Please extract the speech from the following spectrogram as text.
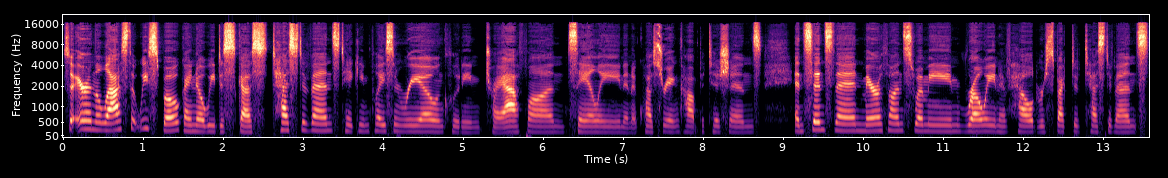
So Aaron, the last that we spoke, I know we discussed test events taking place in Rio, including triathlon, sailing, and equestrian competitions. And since then, marathon swimming, rowing have held respective test events.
